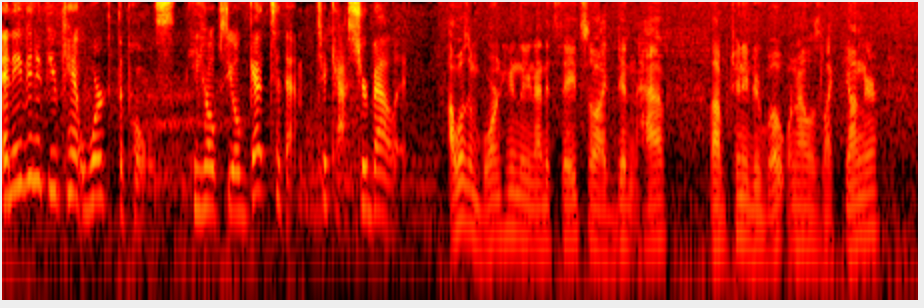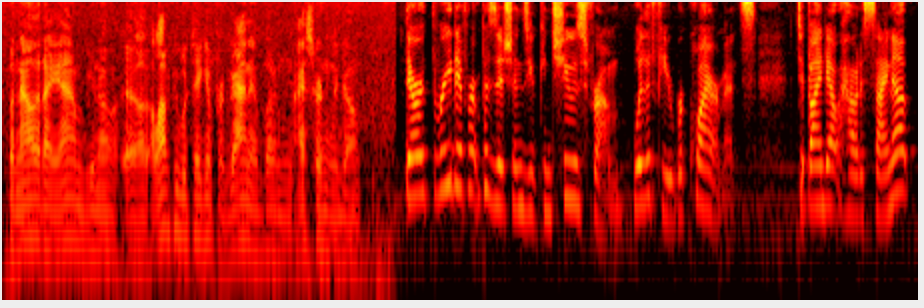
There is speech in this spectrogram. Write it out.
And even if you can't work the polls, he hopes you'll get to them to cast your ballot. I wasn't born here in the United States, so I didn't have the opportunity to vote when I was like younger. But now that I am, you know, uh, a lot of people take it for granted, but I, mean, I certainly don't. There are three different positions you can choose from, with a few requirements. To find out how to sign up,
